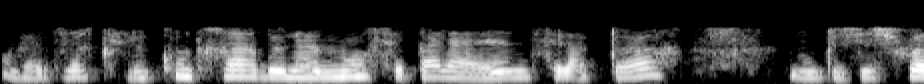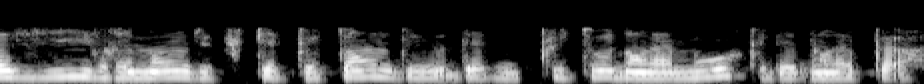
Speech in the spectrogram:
on va dire que le contraire de l'amour, c'est pas la haine, c'est la peur. Donc j'ai choisi vraiment depuis quelque temps d'être plutôt dans l'amour que d'être dans la peur.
